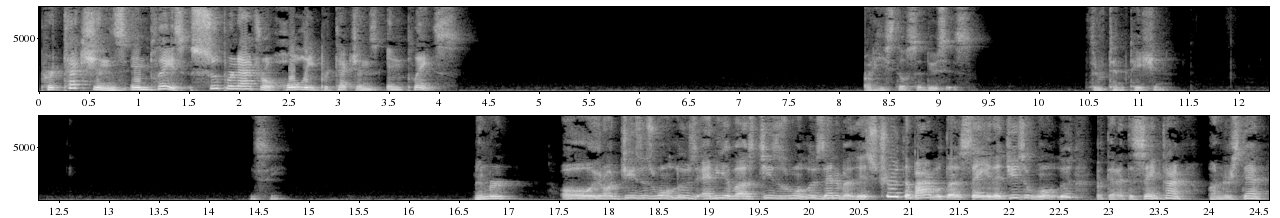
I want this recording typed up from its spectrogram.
protections in place, supernatural, holy protections in place. But he still seduces through temptation. You see? Remember? Oh, you know, Jesus won't lose any of us. Jesus won't lose any of us. It's true. The Bible does say that Jesus won't lose. But then at the same time, understand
